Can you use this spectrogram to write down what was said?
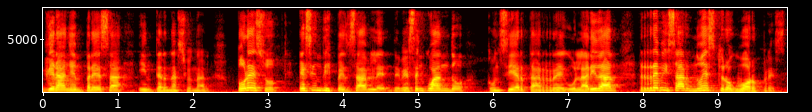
gran empresa internacional. Por eso es indispensable de vez en cuando, con cierta regularidad, revisar nuestro WordPress,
